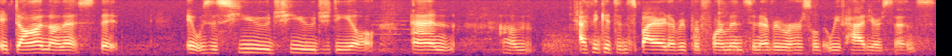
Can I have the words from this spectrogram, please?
it dawned on us that it was this huge, huge deal. And um, I think it's inspired every performance and every rehearsal that we've had here since.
